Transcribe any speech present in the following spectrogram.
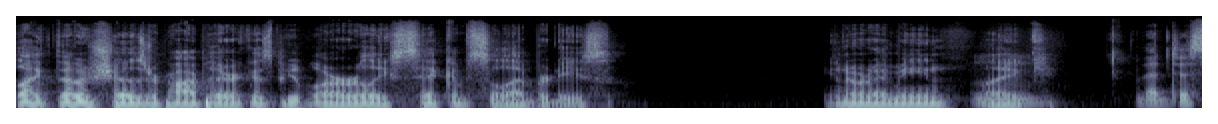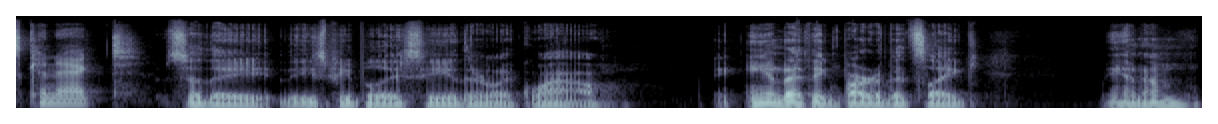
like those shows are popular because people are really sick of celebrities. You know what I mean? Mhm. Like, The disconnect. so they, these people they see, they're like, wow. And I think part of it's like, man, I'm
